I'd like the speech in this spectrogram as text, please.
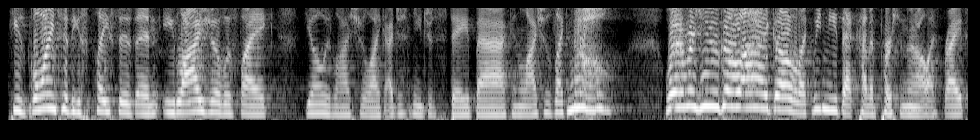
he's going to these places, and Elijah was like, Yo, Elisha, like, I just need you to stay back. And Elisha's like, No, wherever you go, I go. Like, we need that kind of person in our life, right?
